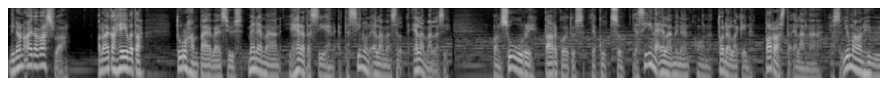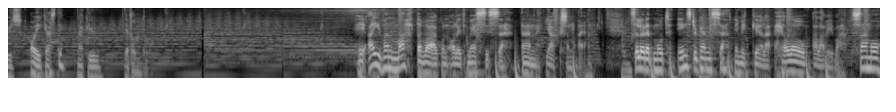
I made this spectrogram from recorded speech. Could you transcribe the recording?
niin on aika kasvaa. On aika heivata turhanpäiväisyys menemään ja herätä siihen, että sinun elämässä, elämälläsi on suuri tarkoitus ja kutsu, ja siinä eläminen on todellakin parasta elämää, jossa Jumalan hyvyys oikeasti näkyy ja tuntuu. Hei, aivan mahtavaa, kun olit messissä tämän jakson ajan. Sä löydät mut Instagramissa nimikkeellä hello-samu,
